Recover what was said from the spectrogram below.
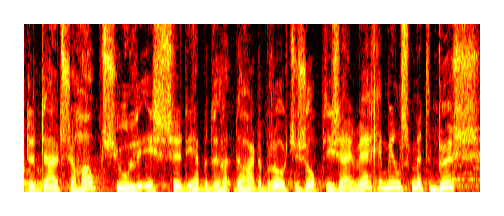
De Duitse Hauptschule is, die hebben de, de harde broodjes op. Die zijn weg inmiddels met de bus.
